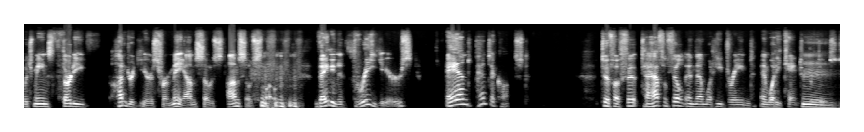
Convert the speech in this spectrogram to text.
which means 30, 100 years for me. I'm so, I'm so slow. they needed three years and Pentecost to fulfill, to have fulfilled in them what he dreamed and what he came to mm. produce.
